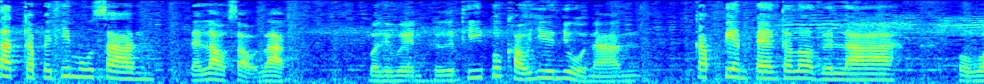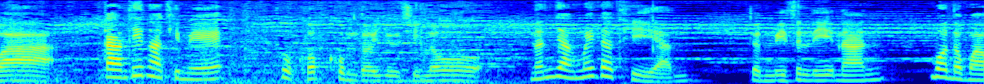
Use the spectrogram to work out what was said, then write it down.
ตัดกลับไปที่มูซันและเหล่าเสาหลัก บริเวณพื้นที่พวกเขายืนอยู่นั้นกลับเปลี่ยนแปลงตลอดเวลา เพราะว่าการที่นาคิเมะถูกควบคุมโดยยูชิโร่นั้นยังไม่เสถียร จนมิสรินั้นบ่นออกมา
